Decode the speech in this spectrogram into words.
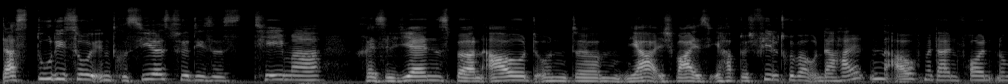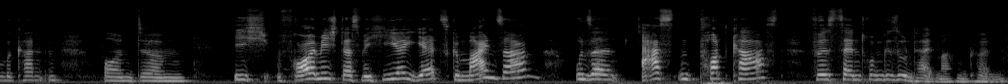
dass du dich so interessierst für dieses Thema Resilienz, Burnout und ähm, ja, ich weiß, ihr habt euch viel drüber unterhalten, auch mit deinen Freunden und Bekannten. Und ähm, ich freue mich, dass wir hier jetzt gemeinsam unseren ersten Podcast fürs Zentrum Gesundheit machen können.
